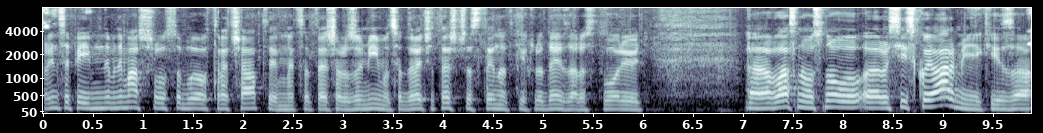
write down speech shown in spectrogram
принципі, їм нема що особливо втрачати. Ми це теж розуміємо. Це, до речі, теж частина таких людей зараз створюють. Е, Власне, основу е, російської армії, які за е,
